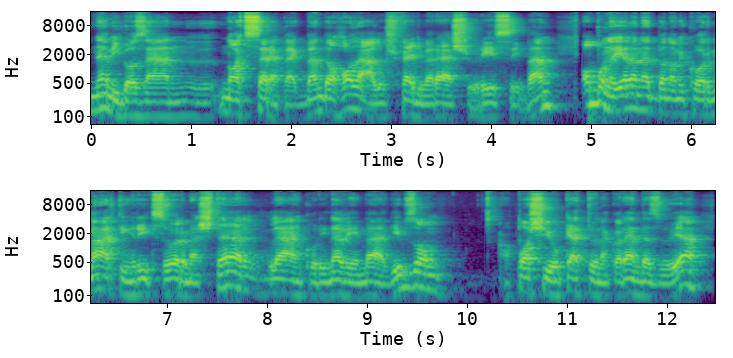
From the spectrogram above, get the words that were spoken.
nem igazán nagy szerepekben, de a halálos fegyver első részében. Abban a jelenetben, amikor Martin Riggs őrmester, leánykori nevén Mel Gibson, a Passió 2-nek a rendezője,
